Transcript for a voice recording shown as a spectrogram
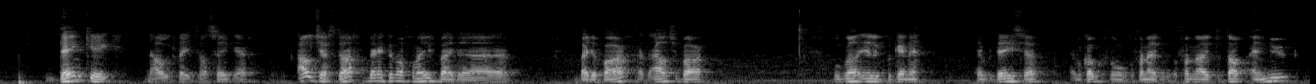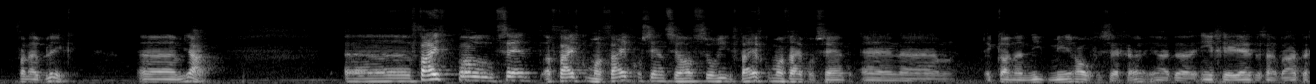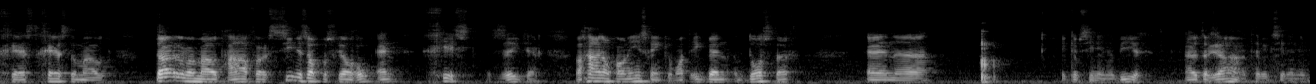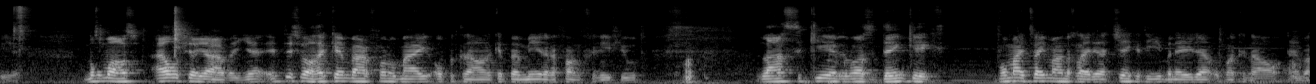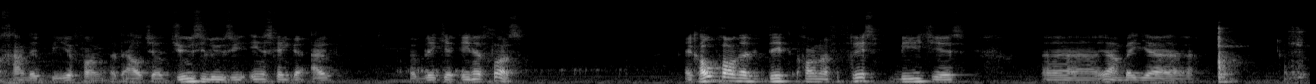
denk ik, nou ik weet het wel zeker, Oudjaarsdag ben ik er nog geweest bij de, bij de bar, het Aaltje bar. Moet ik wel eerlijk bekennen, heb ik deze, heb ik ook gedronken vanuit, vanuit de tap en nu vanuit blik. Um, ja, uh, 5%, of 5,5% zelfs, sorry, 5,5% en um, ik kan er niet meer over zeggen. Ja, de ingrediënten zijn water, gerst, gerstemout, tarwemout, haver, sinaasappelschil, hop en gist. Zeker. We gaan hem gewoon inschenken, want ik ben dorstig. En uh, ik heb zin in een bier. Uiteraard heb ik zin in een bier. Nogmaals, uiltje, ja, weet je, het is wel herkenbaar van op mij op het kanaal. Ik heb er meerdere van gereviewd. Laatste keer was denk ik, voor mij twee maanden geleden, check het hier beneden op mijn kanaal. En we gaan dit bier van het uiltje Juicy Lucy inschenken uit een blikje in het glas. Ik hoop gewoon dat dit gewoon een verfrist biertje is. Uh, ja, een beetje.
